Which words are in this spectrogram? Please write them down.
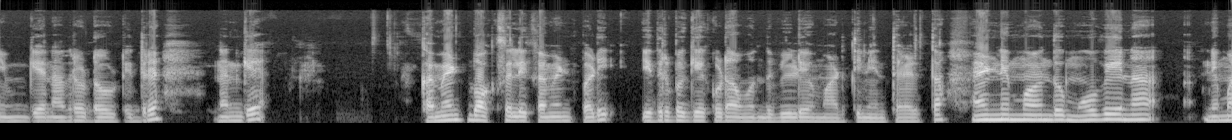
ನಿಮಗೇನಾದರೂ ಡೌಟ್ ಇದ್ದರೆ ನನಗೆ ಕಮೆಂಟ್ ಬಾಕ್ಸಲ್ಲಿ ಕಮೆಂಟ್ ಮಾಡಿ, ಇದ್ರ ಬಗ್ಗೆ ಕೂಡ ಒಂದು ವಿಡಿಯೋ ಮಾಡ್ತೀನಿ ಅಂತ ಹೇಳ್ತಾ. ಆ್ಯಂಡ್ ನಿಮ್ಮ ಒಂದು ಮೂವಿನ ನಿಮ್ಮ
